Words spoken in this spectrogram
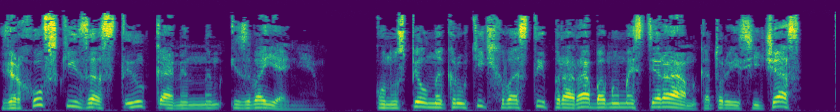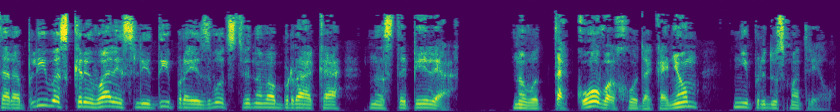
Верховский застыл каменным изваянием. Он успел накрутить хвосты прорабам и мастерам, которые сейчас торопливо скрывали следы производственного брака на стапелях. Но вот такого хода конем не предусмотрел.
